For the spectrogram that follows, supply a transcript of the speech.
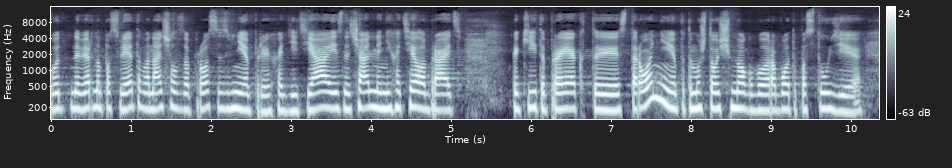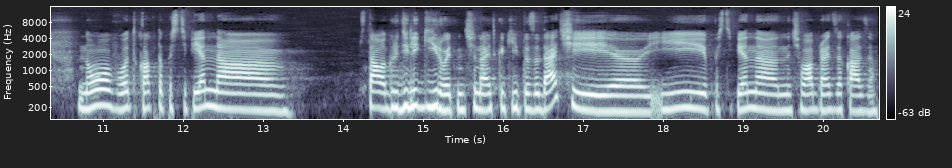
вот, наверное, после этого начал запрос извне приходить. Я изначально не хотела брать какие-то проекты сторонние, потому что очень много было работы по студии но вот как-то постепенно стала, говорю, делегировать, начинать какие-то задачи и постепенно начала брать заказы.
